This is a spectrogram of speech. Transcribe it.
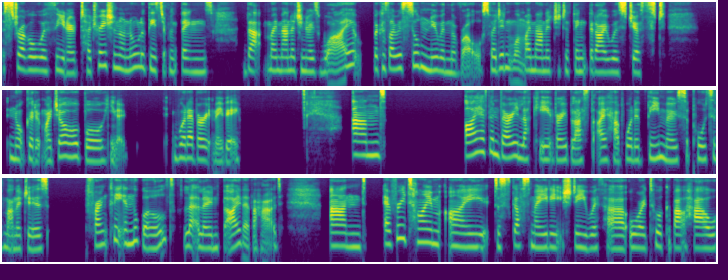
struggle with you know titration and all of these different things that my manager knows why because I was still new in the role. So I didn't want my manager to think that I was just not good at my job or you know whatever it may be. And I have been very lucky and very blessed that I have one of the most supportive managers frankly in the world let alone that I've ever had. And every time I discuss my ADHD with her or I talk about how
